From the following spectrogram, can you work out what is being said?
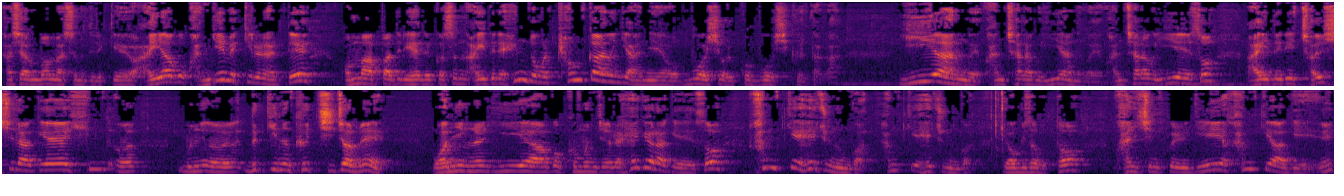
다시 한번 말씀을 드릴게요. 아이하고 관계 맺기를 할 때 엄마 아빠들이 해야 될 것은 아이들의 행동을 평가하는 게 아니에요. 무엇이 옳고 무엇이 그르다가 이해하는 거예요. 관찰하고 이해하는 거예요. 관찰하고 이해해서 아이들이 절실하게 힘, 어, 문- 어, 느끼는 그 지점에 원인을 이해하고 그 문제를 해결하기 위해서 함께 해주는 것, 함께 해주는 것. 여기서부터 관심 끌기, 함께하기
